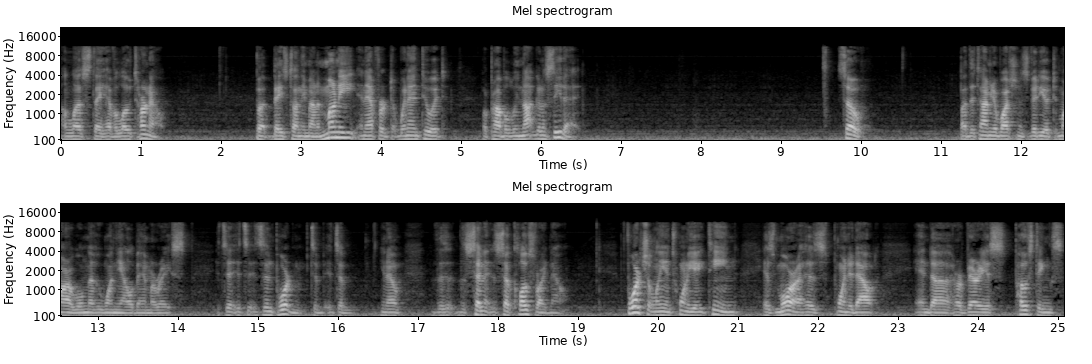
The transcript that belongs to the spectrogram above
unless they have a low turnout. But based on the amount of money and effort that went into it, we're probably not going to see that. So, by the time you're watching this video tomorrow, we'll know who won the Alabama race. It's a, it's it's important. It's a, it's a you know the the Senate is so close right now. Fortunately, in 2018, as Mora has pointed out in uh, her various postings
